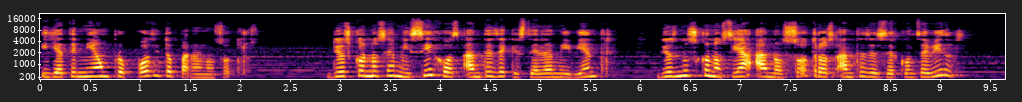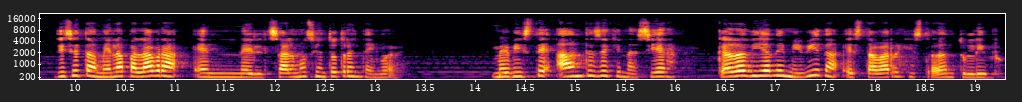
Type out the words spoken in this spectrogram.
y ya tenía un propósito para nosotros. Dios conoce a mis hijos antes de que estén en mi vientre. Dios nos conocía a nosotros antes de ser concebidos. Dice también la palabra en el Salmo 139. Me viste antes de que naciera cada día de mi vida estaba registrado en tu libro.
